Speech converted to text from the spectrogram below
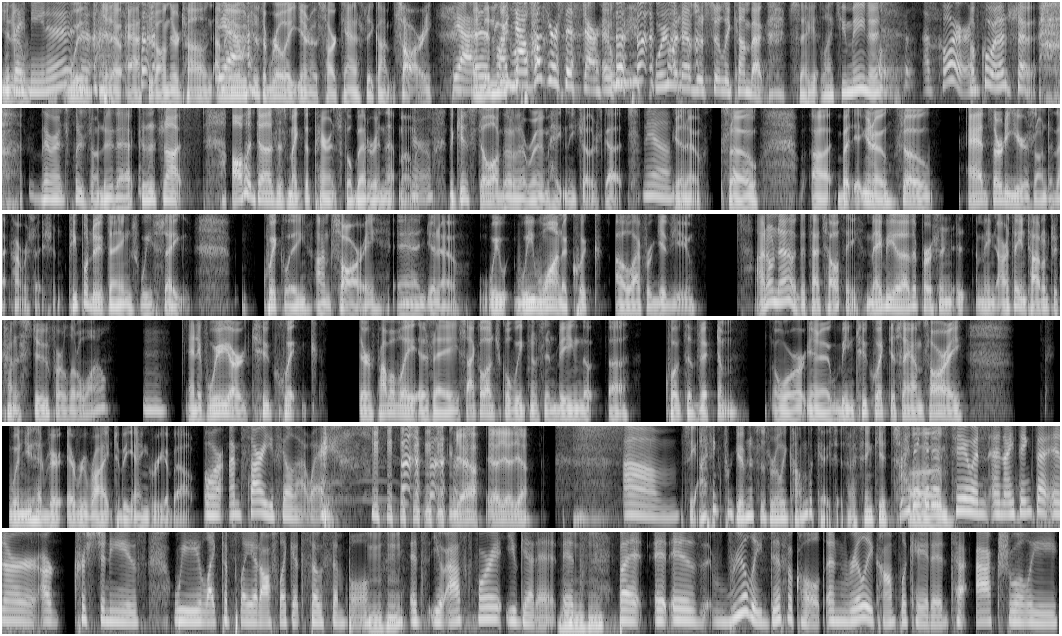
you did know they mean it? with you know acid on their tongue i mean it was just a really you know sarcastic i'm sorry yeah, and and, then it's we like would- now hug your sister. and we, we would have this silly comeback say it like you mean it of course, of course that's so, parents please don't do that because it's not all it does is make the parents feel better in that moment Yeah. the kids still all go to their room hating each other's guts Yeah. you know so uh, but you know so add 30 years onto that conversation. People do things we say quickly i'm sorry and you know we we want a quick oh i forgive you. I don't know that that's healthy. Maybe the other person i mean aren't they entitled to kind of stew for a little while? Mm. and if we are too quick there probably is a psychological weakness in being the uh, quote the victim or you know being too quick to say i'm sorry when you had very, every right to be angry about Or I'm sorry you feel that way. yeah, yeah, yeah, yeah. Um, See, I think forgiveness is really complicated. I think it's. I think it um, is too, and and I think that in our our Christianese, we like to play it off like it's so simple. mhm, It's you ask for it, you get it. It's mhm. but it is really difficult and really complicated to actually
